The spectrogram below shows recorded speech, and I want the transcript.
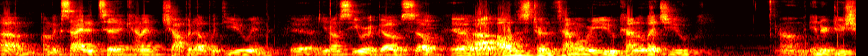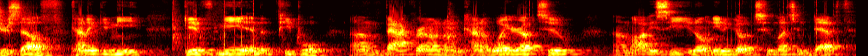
um, I'm excited to kind of chop it up with you and, Yeah. you know, see where it goes. So Yeah, well- I'll, I'll just turn the time over to you, kind of let you um, introduce yourself, kind of give me give me and the people um, background on kind of what you're up to. Um, obviously, you don't need to go too much in depth.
